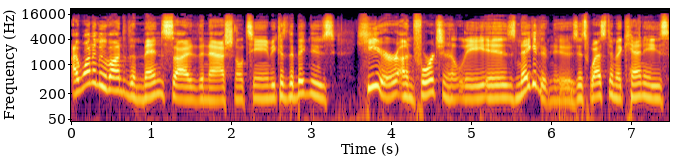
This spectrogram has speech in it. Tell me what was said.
I want to move on to the men's side of the national team because the big news here, unfortunately, is negative news. It's Weston McKennie's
